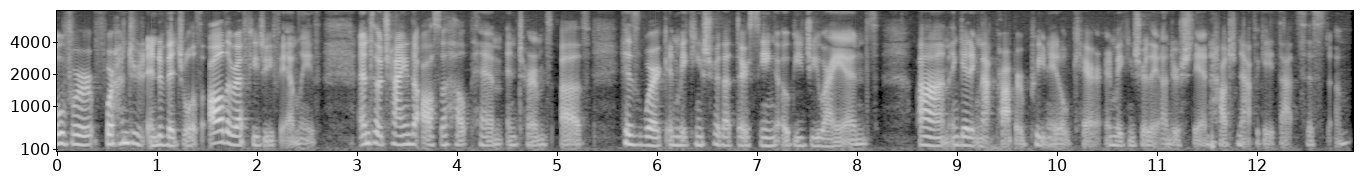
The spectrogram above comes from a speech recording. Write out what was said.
over 400 individuals, all the refugee families. And so trying to also help him in terms of his work and making sure that they're seeing OBGYNs um, and getting that proper prenatal care and making sure they understand how to navigate that system.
